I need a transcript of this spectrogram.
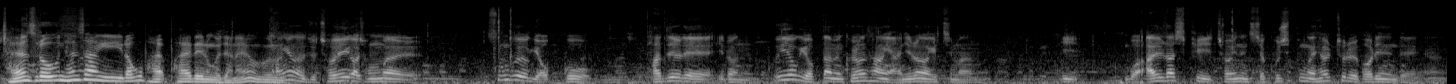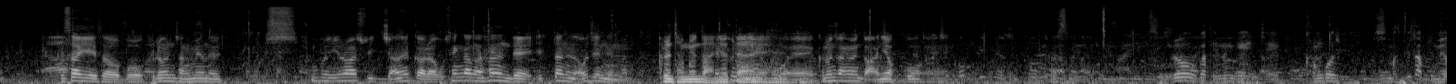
자연스러운 현상이라고 봐, 봐야 되는 거잖아요. 그 당연하죠. 저희가 정말 승부욕이 없고 다들의 이런 의욕이 없다면 그런 상황이 안 일어나겠지만 이 뭐 알다시피 저희는 진짜 90분간 혈투를 벌이는데 어, 그 사이에서 뭐 그런 장면을 충분히 일어날 수 있지 않을까라고 생각은 하는데 일단은 어제는 그런 장면도 아니었다. 해프닝이었고 예, 그런 장면도 아니었고 예, 그렇습니다. 우려가 되는 게 이제 그런 것이 막 뜨다 보면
